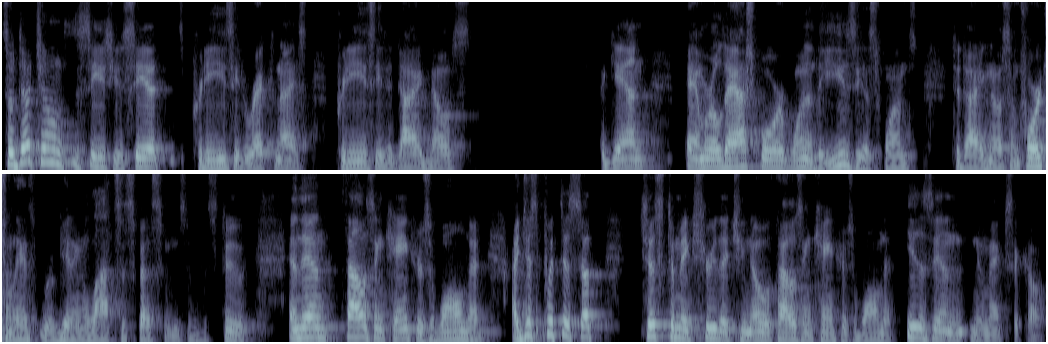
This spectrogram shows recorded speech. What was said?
So Dutch elm disease, you see it, it's pretty easy to recognize, pretty easy to diagnose. Again, emerald ash borer, one of the easiest ones to diagnose. Unfortunately, we're getting lots of specimens of this too. And then thousand cankers of walnut. I just put this up just to make sure that you know thousand cankers of walnut is in New Mexico.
